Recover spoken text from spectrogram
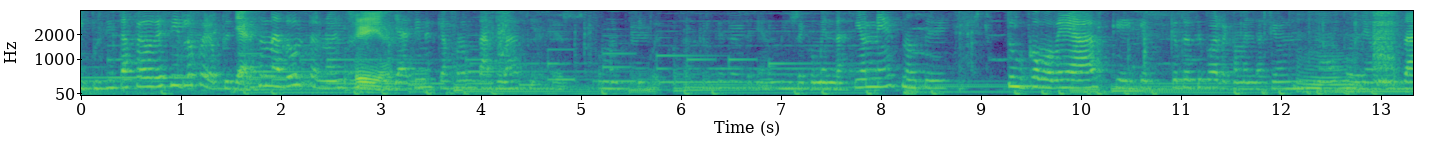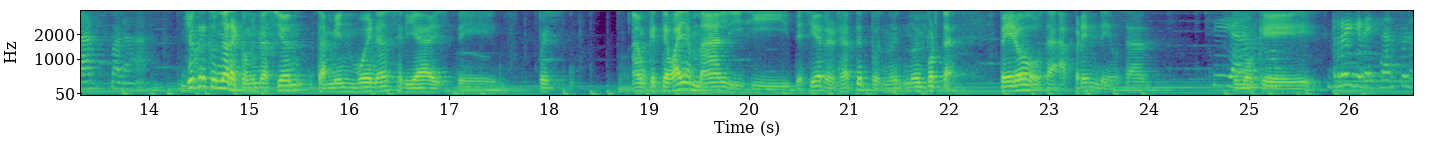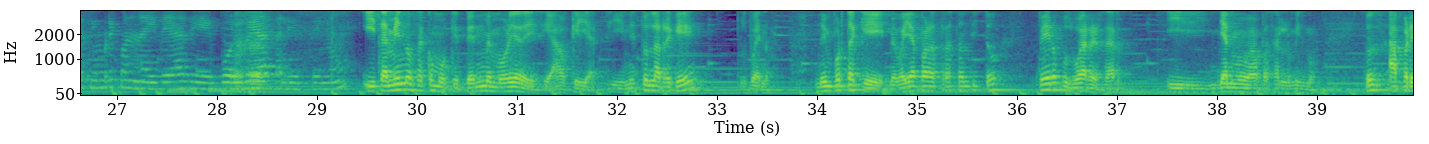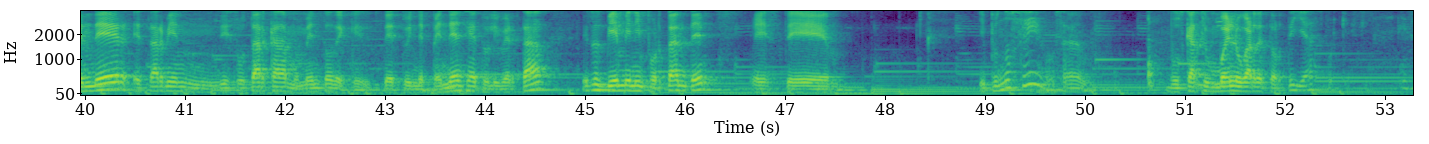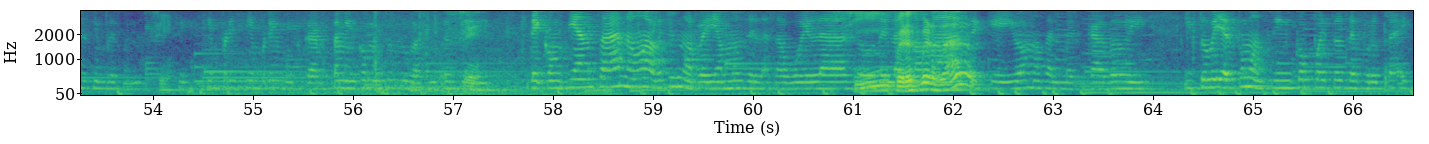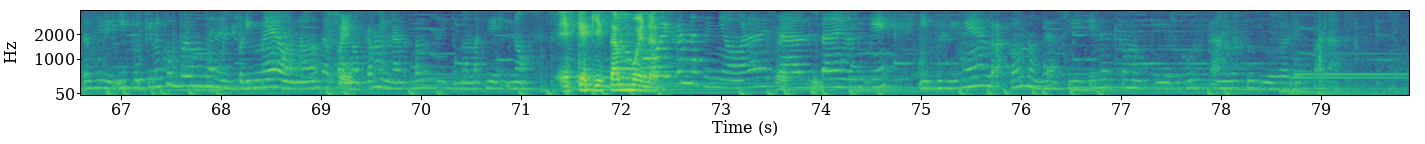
y pues sí está feo decirlo, pero pues ya eres un adulto, ¿no? Entonces Sí, pues, ya. ya tienes que afrontarlas y hacer como este tipo de cosas. Creo que esa sería mis recomendaciones. No sé, tú como veas, ¿qué, qué, otro tipo de recomendación mm. podríamos dar para...? Yo creo que una recomendación también buena sería, este, pues, aunque te vaya mal y si decides regresarte, pues no, no importa. Pero, o sea, aprende, o sea, Sí, como que regresar, pero siempre con la idea de volver a salirte, ¿no? Y también, o sea, como que ten memoria de decir, ah, ok, ya, si en esto la regué, pues bueno, no importa que me vaya para atrás tantito, pero pues voy a regresar y ya no me va a pasar lo mismo. Entonces, aprender, estar bien, disfrutar cada momento de, que, de tu independencia, de tu libertad, eso es bien, bien importante. Este. Y pues no sé, o sea, buscarte pues un buen lugar de tortillas, porque sí. Eso siempre es bueno. Sí. Siempre, siempre buscar también como esos lugarcitos de, confianza, ¿no? A veces nos reíamos de las abuelas. Sí, o de las pero es verdad. De que íbamos al mercado y, y tú veías como cinco puestos de fruta y tú así, ¿y por qué no compramos en el primero, no? O sea, para no caminar tanto y tu mamá así, no. Es que aquí están buenas. Voy con la señora de tal, de tal y no sé qué. Y pues sí tienen razón, o sea, sí tienes como que ir buscando tus lugares para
